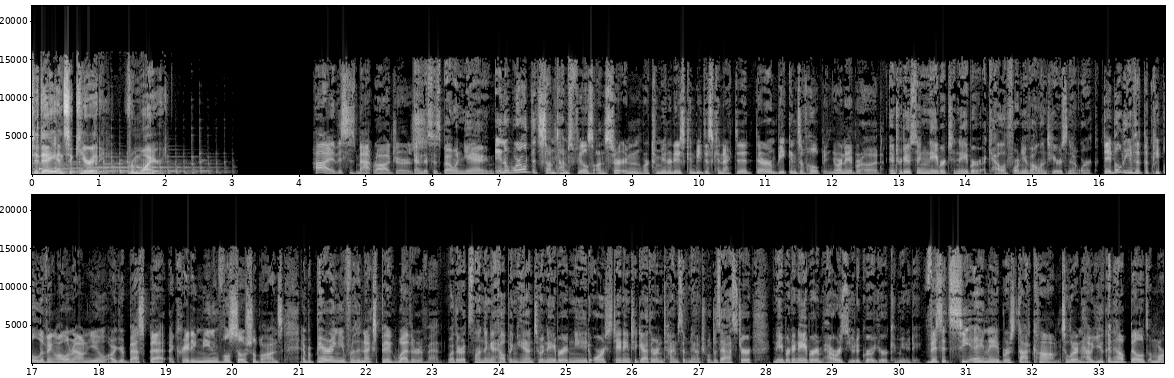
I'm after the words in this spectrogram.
Today in Security from Wired. Hi, this is Matt Rogers. And this is Bowen Yang. In a world that sometimes feels uncertain, where communities can be disconnected, there are beacons of hope in your neighborhood. Introducing Neighbor to Neighbor, a California volunteers network. They believe that the people living all around you are your best bet at creating meaningful social bonds and preparing you for the next big weather event. Whether it's lending a helping hand to a neighbor in need or standing together in times of natural disaster, Neighbor to Neighbor empowers you to grow your community. Visit caneighbors.com to learn how you can help build a more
